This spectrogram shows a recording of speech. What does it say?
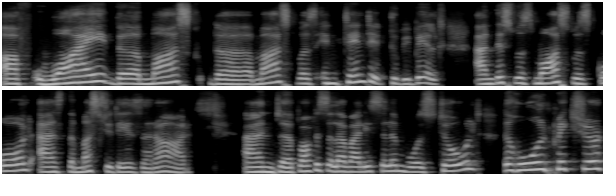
of why the mosque, the mosque was intended to be built. And this was mosque was called as the Masjid-e-Zarar. And uh, Prophet ﷺ was told the whole picture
